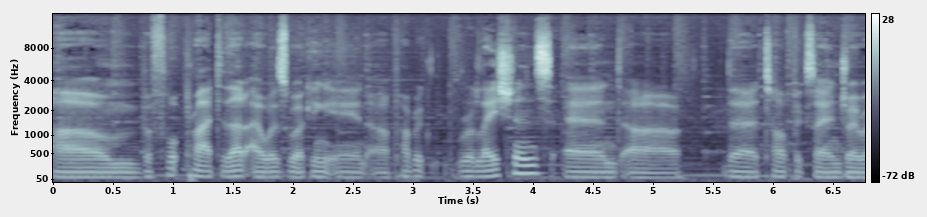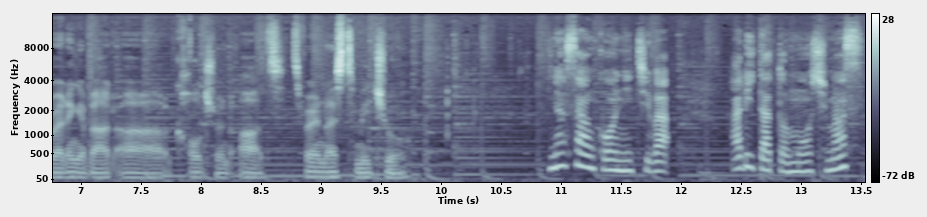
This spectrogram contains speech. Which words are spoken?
Um, before, prior to that, I was working in uh, public relations, and uh, the topics I enjoy writing about are culture and arts. It's very nice to meet you all. 皆さんこんにちは有田と申します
